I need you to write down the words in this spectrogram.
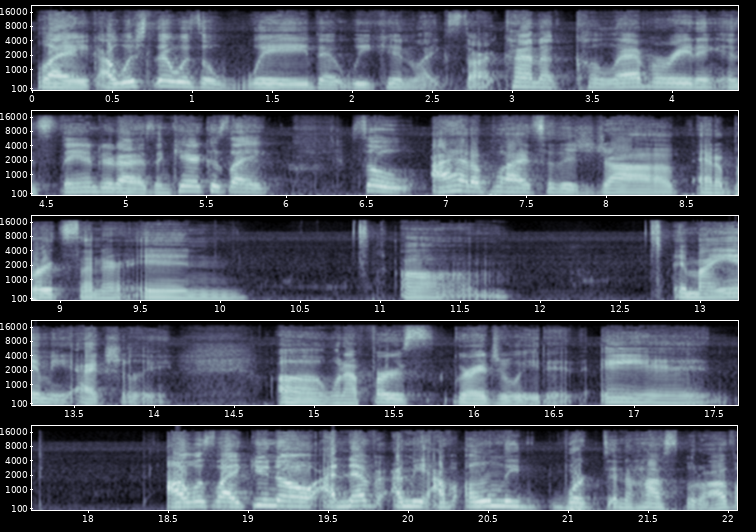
like i wish there was a way that we can like start kind of collaborating and standardizing care because like so I had applied to this job at a birth center in um in Miami actually uh when I first graduated. And I was like, you know, I never, I mean, I've only worked in a hospital. I've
